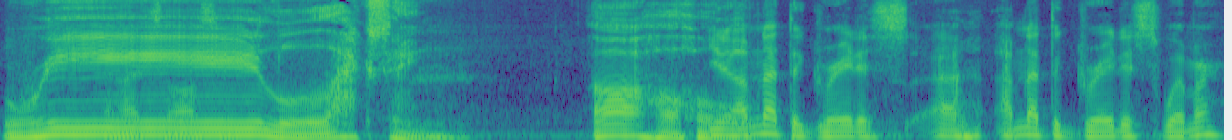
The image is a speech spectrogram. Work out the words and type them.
Relaxing. Oh, You know, I'm not the greatest. Uh, I'm not the greatest swimmer,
